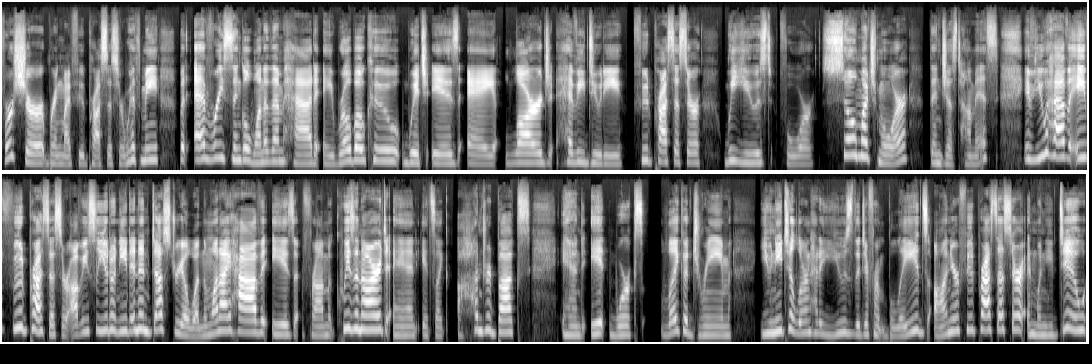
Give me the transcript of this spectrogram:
for sure bring my food processor with me, but every single one of them had a Robot-Coupe, which is a large, heavy duty food processor we used for so much more than just hummus. If you have a food processor, obviously you don't need an industrial one. The one I have is from Cuisinart and it's like a hundred bucks and it works like a dream. You need to learn how to use the different blades on your food processor, and when you do,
